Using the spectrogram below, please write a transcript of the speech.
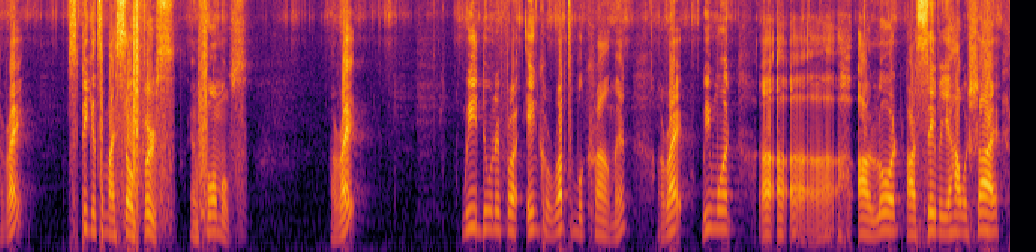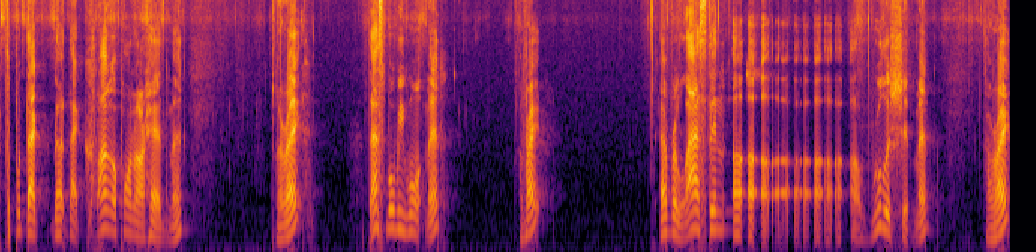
All right? Speaking to myself first and foremost. All right? We doing it for an incorruptible crown, man. All right? We want uh, uh, uh, uh our Lord, our Savior Yahweh Shai, to put that, that, that crown upon our heads, man. All right? That's what we want, man. All right? everlasting uh, uh, uh, uh, rulership, man. All right?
